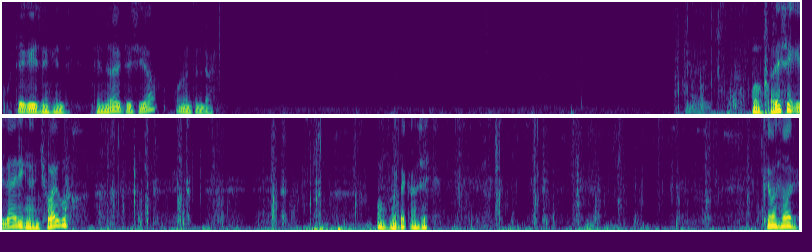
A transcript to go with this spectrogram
¿Ustedes qué dicen, gente? ¿Tendrá electricidad o no tendrá? Bueno, parece que el aire enganchó algo. Oh, me recansé. ¿Qué pasó, Ari?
